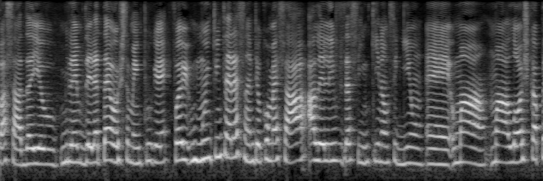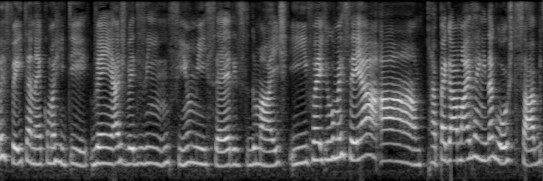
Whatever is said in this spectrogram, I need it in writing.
passada e eu me lembro dele até hoje também, porque foi muito interessante eu começar a ler livros assim que não seguiam é, uma, uma lógica perfeita, né? Como a gente vê às vezes em, em filmes, séries e tudo mais. E foi aí que eu comecei a, a, a pegar mais ainda gosto, sabe?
